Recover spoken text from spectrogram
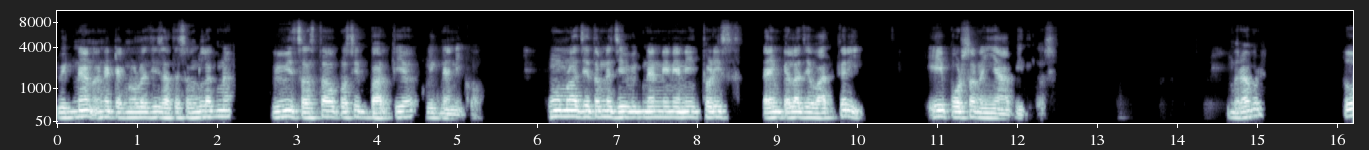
વિજ્ઞાન અને ટેકનોલોજી સાથે સંલગ્ન વિવિધ સંસ્થાઓ, પ્રસિદ્ધ ભારતીય વૈજ્ઞાનિકો. હું હમણાં જે તમને જીવ વિજ્ઞાનની એની થોડી ટાઈમ પહેલા જે વાત કરી એ પોર્શન અહીંયા આપી દીધો છે. બરાબર? તો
